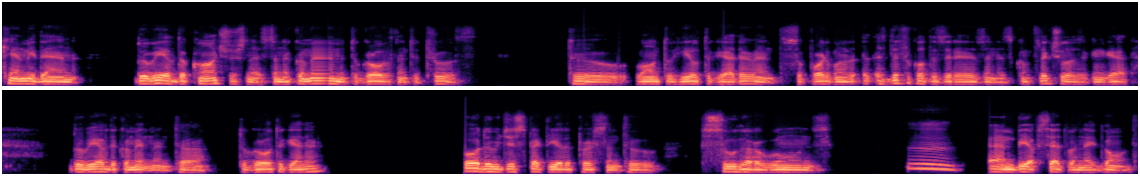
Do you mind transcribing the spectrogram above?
can we then do we have the consciousness and the commitment to growth and to truth to want to heal together and support one another as difficult as it is and as conflictual as it can get do we have the commitment to to grow together or do we just expect the other person to soothe our wounds Mm. And be upset when they don't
